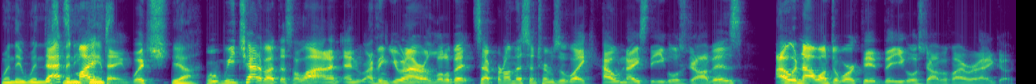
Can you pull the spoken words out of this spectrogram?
when they win this That's many my games. thing, which Yeah. we, chat about this a lot, and, I think you and I are a little bit separate on this in terms of like how nice the Eagles' job is. I would not want to work the, the Eagles' job if I were a head coach,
